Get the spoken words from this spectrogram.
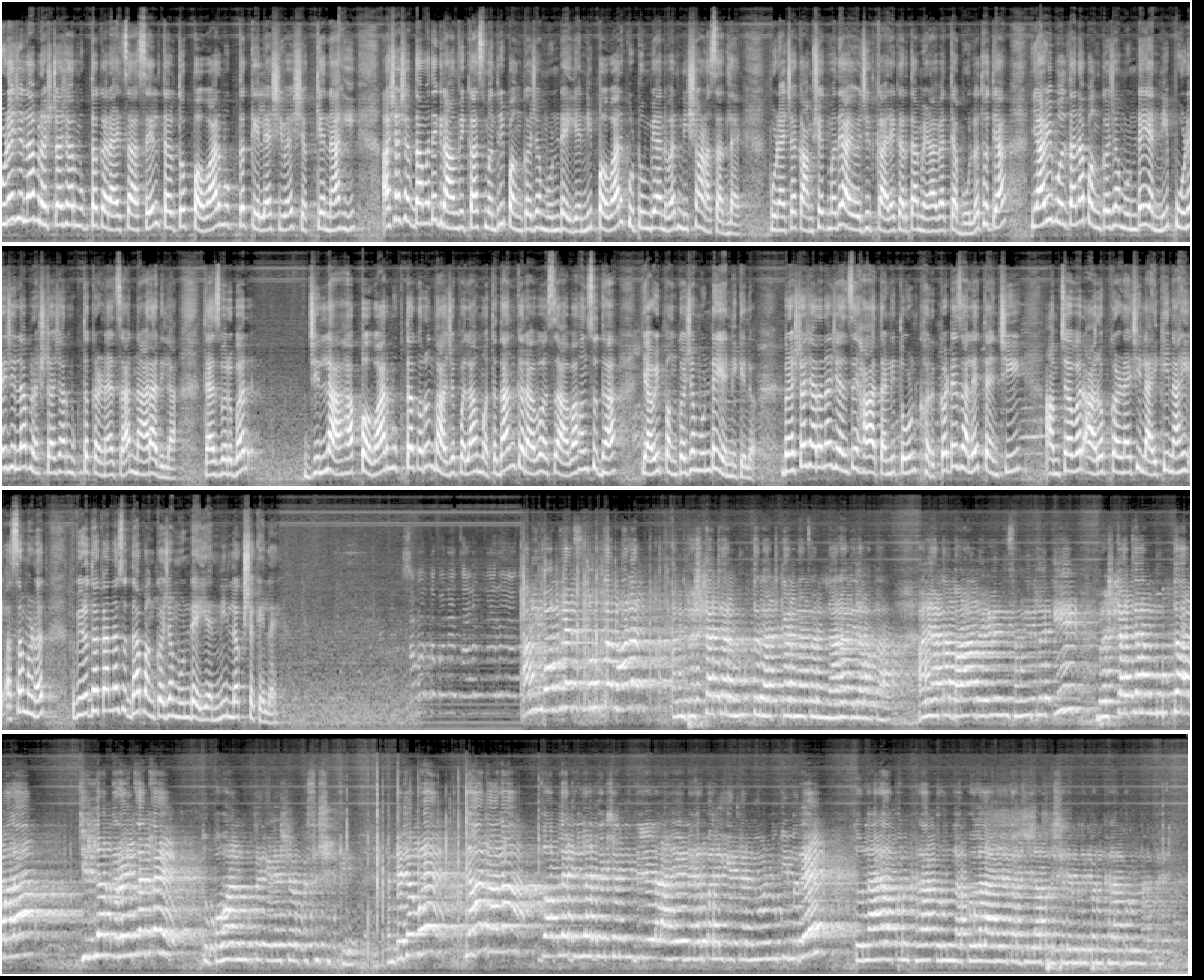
पुणे जिल्हा भ्रष्टाचार मुक्त करायचा असेल तर तो पवार मुक्त केल्याशिवाय शक्य नाही अशा शब्दामध्ये ग्रामविकास मंत्री पंकजा मुंडे यांनी पवार कुटुंबियांवर निशाणा साधलाय. पुण्याच्या कामशेतमध्ये आयोजित कार्यकर्ता मेळाव्यात त्या बोलत होत्या. यावेळी बोलताना पंकजा मुंडे यांनी पुणे जिल्हा भ्रष्टाचार मुक्त करण्याचा नारा दिला. त्याचबरोबर जिल्हा हा पवार मुक्त करून भाजपला मतदान करावं असं आवाहन सुद्धा यावेळी पंकजा मुंडे यांनी केलं. भ्रष्टाचारानं ज्यांचे हात आणि तोंड खरकटे झाले त्यांची आमच्यावर आरोप करण्याची लायकी नाही असं म्हणत विरोधकांना सुद्धा पंकजा मुंडे यांनी लक्ष केलंय. आम्ही काँग्रेस मुक्त भारत आणि भ्रष्टाचार मुक्त राजकारणाचा नारा दिला होता. आणि आता बाळा बेगडेंनी सांगितलं की भ्रष्टाचार मुक्त आम्हाला जिल्हा करायचाच आहे तो पवारमुक्त केल्याशिवाय कसं शक्य आणि त्याच्यामुळे या नारा जो आपल्या जिल्हाध्यक्षांनी दिलेला आहे नगरपालिकेच्या निवडणुकीमध्ये तो नारा आपण खरा करून दाखवला आणि आता जिल्हा परिषदेमध्ये पण खरा करून दाखवला.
